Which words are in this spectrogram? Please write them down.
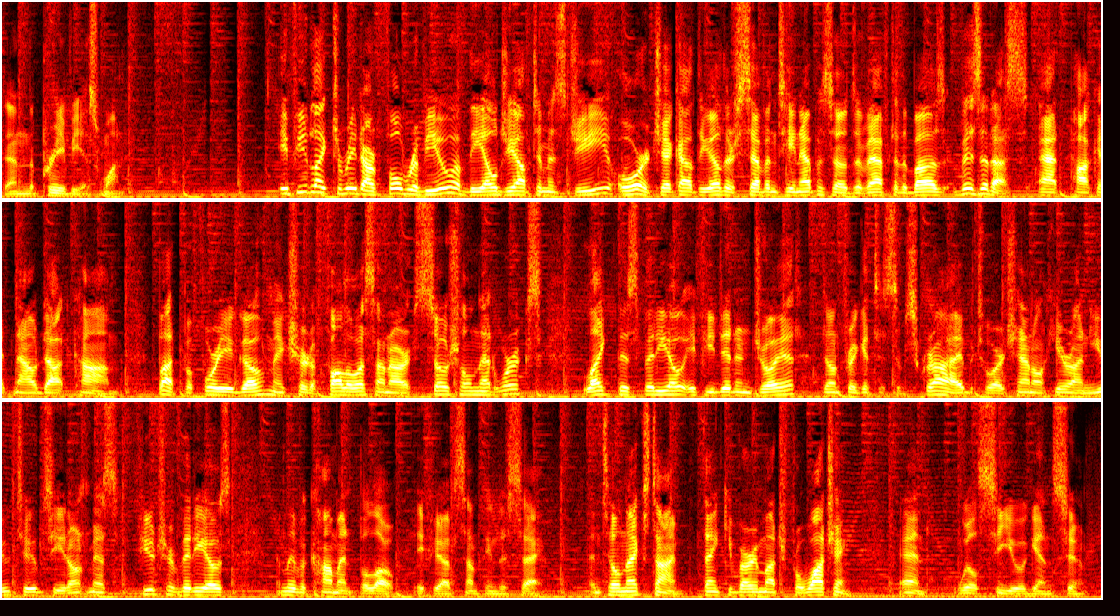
than the previous one. If you'd like to read our full review of the LG Optimus G or check out the other 17 episodes of After the Buzz, visit us at pocketnow.com. But before you go, make sure to follow us on our social networks. Like this video if you did enjoy it. Don't forget to subscribe to our channel here on YouTube so you don't miss future videos, and leave a comment below if you have something to say. Until next time, thank you very much for watching, and we'll see you again soon.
